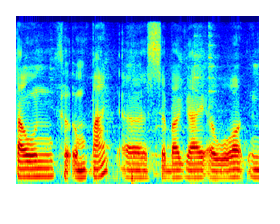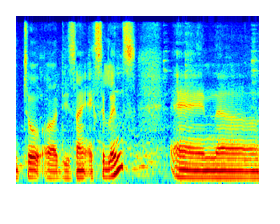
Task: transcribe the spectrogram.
tahun keempat uh, sebagai award untuk uh, design excellence. And uh,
